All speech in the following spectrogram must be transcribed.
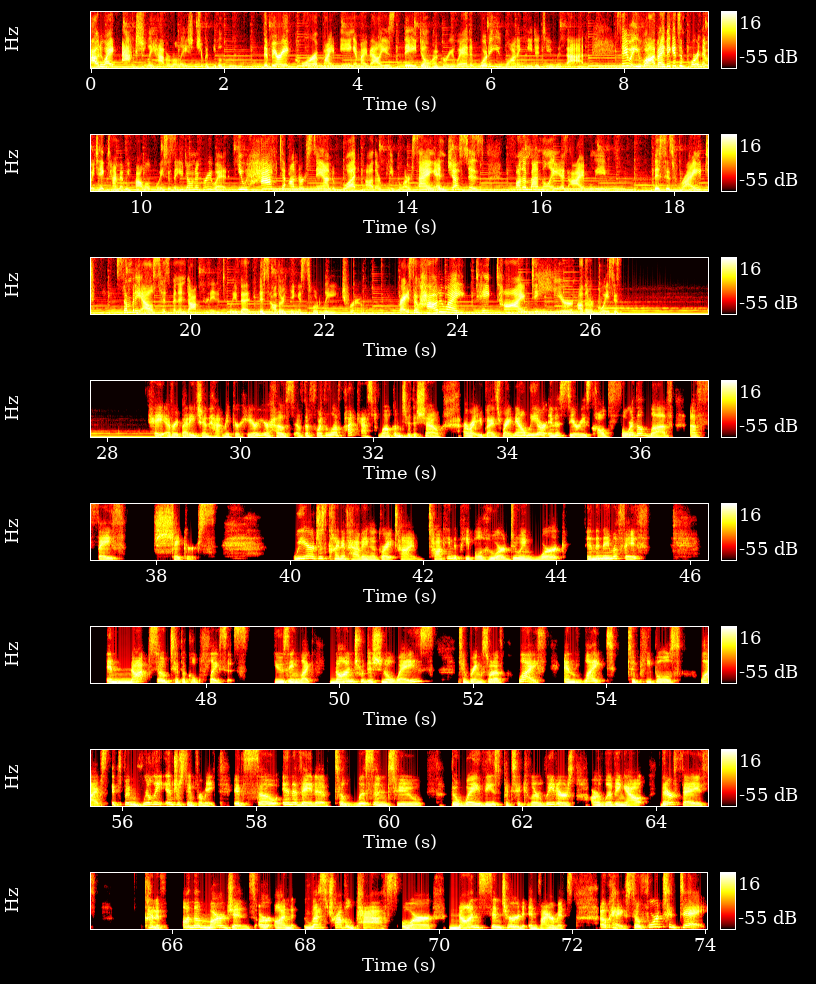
How do I actually have a relationship with people who the very core of my being and my values they don't agree with? What are you wanting me to do with that? Say what you want but i think it's important that we take time that we follow voices that you don't agree with. You have to understand what other people are saying. And just as fundamentally as i believe this is right somebody else has been indoctrinated to believe that this other thing is totally true right? So how do i take time to hear other voices Hey, everybody, Jen Hatmaker here, your host of the For the Love podcast. Welcome to the show. All right, you guys, right now we are in a series called For the Love of Faith Shakers. We are just kind of having a great time talking to people who are doing work in the name of faith in not so typical places, using like non traditional ways to bring sort of life and light to people's lives. It's been really interesting for me. It's so innovative to listen to the way these particular leaders are living out their faith kind of on the margins or on less traveled paths or non centered environments. Okay, so for today,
